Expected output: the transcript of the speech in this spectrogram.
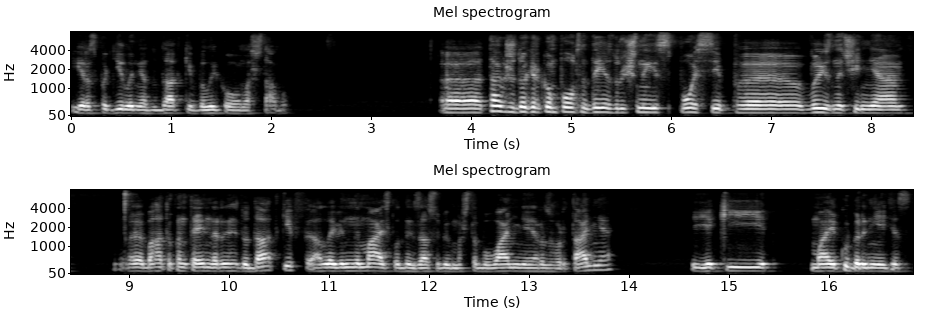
і розподілення додатків великого масштабу. Е, Також Docker Compose надає зручний спосіб е, визначення е, багатоконтейнерних додатків, але він не має складних засобів масштабування і розгортання, які має Kubernetes.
